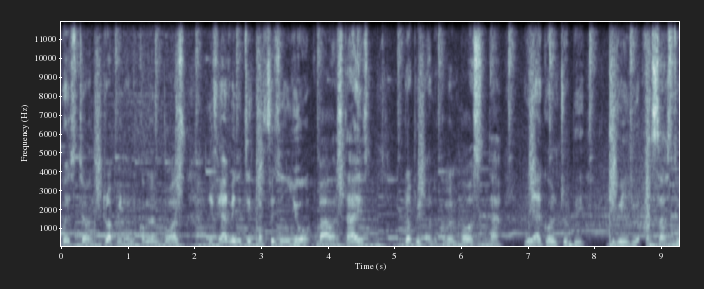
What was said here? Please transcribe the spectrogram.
questions, drop it on the comment box. If you have anything confusing you about our styles drop it on the comment box that we are going to be giving you answers to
